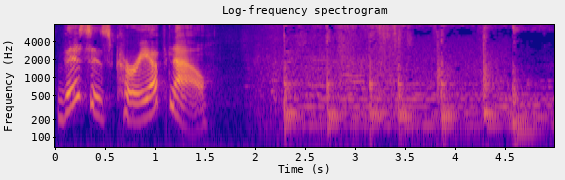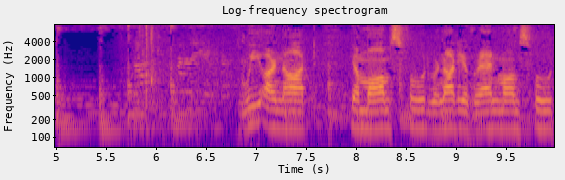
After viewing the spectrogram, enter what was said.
This is Curry Up Now. We are not your mom's food, we're not your grandmom's food.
